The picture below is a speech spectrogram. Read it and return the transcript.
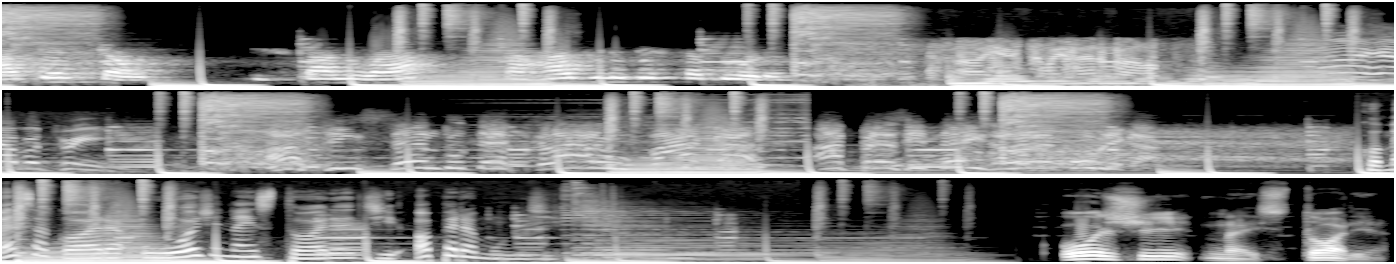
Atenção, está no ar a Rádio Libertadora. Assim sendo, declaro vaga a presidência da República. Começa agora o Hoje na História de Ópera Mundi. Hoje na História,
